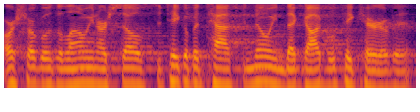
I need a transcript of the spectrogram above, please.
Our struggle is allowing ourselves to take up a task knowing that God will take care of it.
